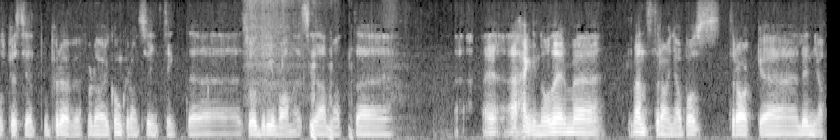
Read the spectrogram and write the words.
Og spesielt på prøve, for da er konkurranseinstinktet så drivende i dem at jeg, jeg henger nå der med venstrehånda på strake linjer.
